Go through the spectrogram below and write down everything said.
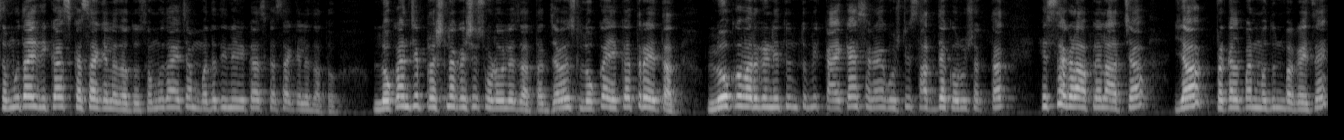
समुदाय विकास कसा केला जातो? समुदायाच्या मदतीने विकास कसा केला जातो? लोकांचे प्रश्न कसे सोडवले जातात? ज्यावेळेस लोक एकत्र येतात लोकवर्गणीतून तुम्ही काय काय सगळ्या गोष्टी साध्य करू शकतात? हे सगळं आपल्याला आजच्या या प्रकल्पांमधून बघायचं आहे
